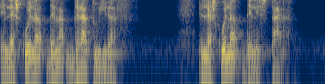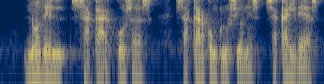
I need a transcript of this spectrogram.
en la escuela de la gratuidad, en la escuela del estar, no del sacar cosas, sacar conclusiones, sacar ideas.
